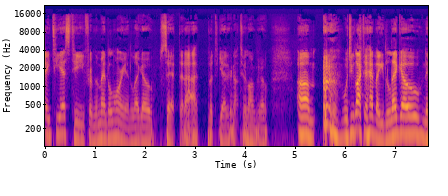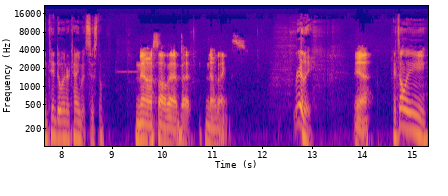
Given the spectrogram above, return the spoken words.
ATST from the Mandalorian Lego set that I put together not too long ago. Um, would you like to have a Lego Nintendo Entertainment System? No, I saw that, but no thanks. Really? Yeah, It's only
